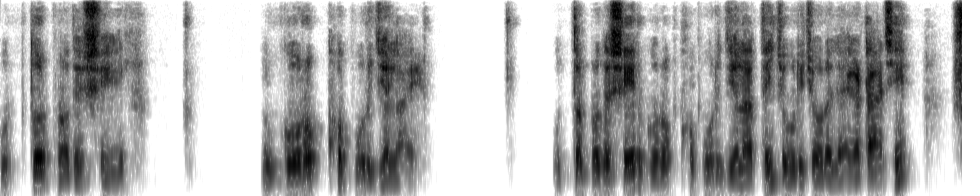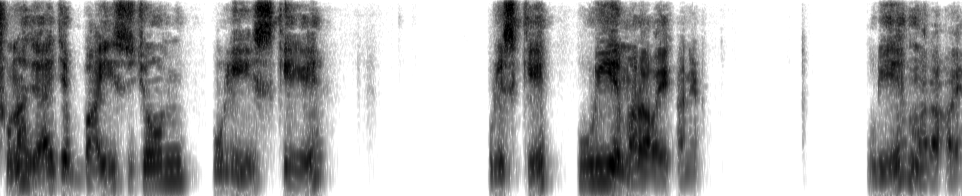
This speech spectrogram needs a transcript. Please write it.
উত্তর প্রদেশের গোরক্ষপুর জেলায়। উত্তরপ্রদেশের গোরক্ষপুর জেলাতে চৌরি চৌরা জায়গাটা আছে। শোনা যায় যে বাইশ জন পুলিশকে পুলিশকে পুড়িয়ে মারা হয় এখানে। পুড়িয়ে মারা হয়।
